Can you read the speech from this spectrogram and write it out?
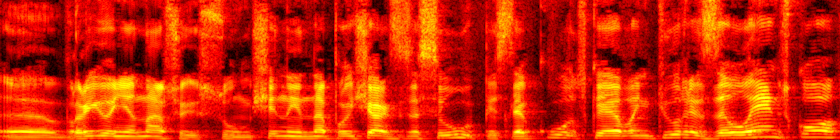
е, в районі нашої Сумщини на плечах ЗСУ після Курської авантюри Зеленського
